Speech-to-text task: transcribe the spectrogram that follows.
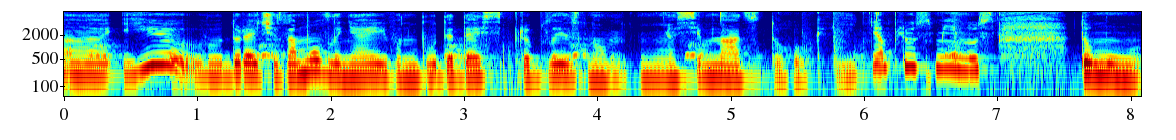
Е, І, до речі, замовлення Avon буде десь приблизно 17 квітня, плюс-мінус. Тому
